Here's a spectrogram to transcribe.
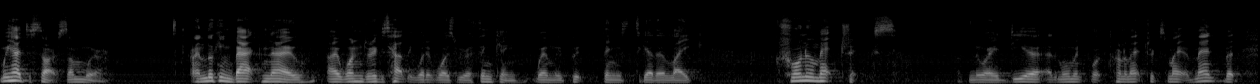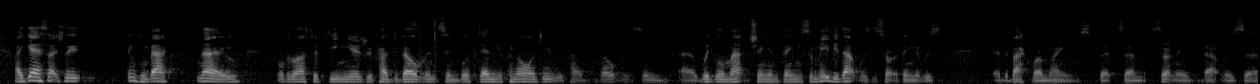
We had to start somewhere. And looking back now, I wonder exactly what it was we were thinking when we put things together like chronometrics. I've no idea at the moment what chronometrics might have meant, but I guess actually thinking back now, over the last 15 years, we've had developments in both dendrochronology, we've had developments in uh, wiggle matching and things, so maybe that was the sort of thing that was at the back of our minds, but um, certainly that was uh,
